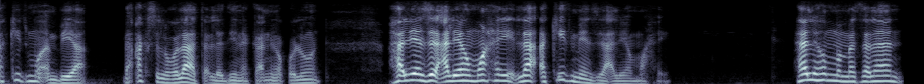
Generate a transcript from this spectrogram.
أكيد مو أنبياء بعكس الغلاة الذين كانوا يقولون هل ينزل عليهم وحي؟ لا أكيد ما ينزل عليهم وحي. هل هم مثلا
